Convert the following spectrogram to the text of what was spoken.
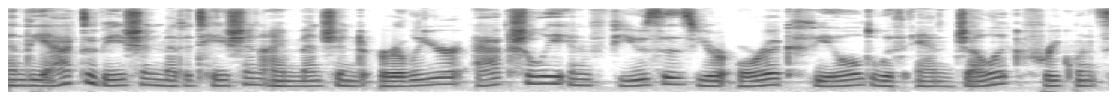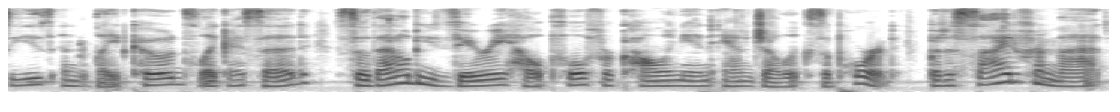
And the activation meditation I mentioned earlier actually infuses your auric field with angelic frequencies and light codes, like I said, so that'll be very helpful for calling in angelic support. But aside from that,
